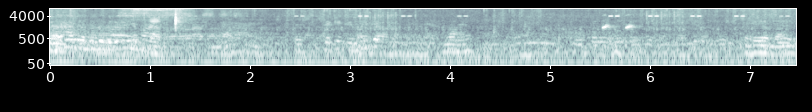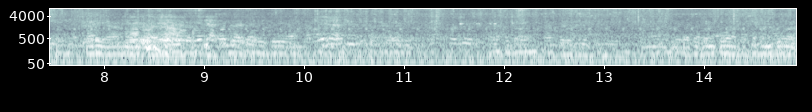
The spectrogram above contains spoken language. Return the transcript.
Sorry ya bang, sorry ya, maaf ya. Silakan keluar, silakan keluar.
